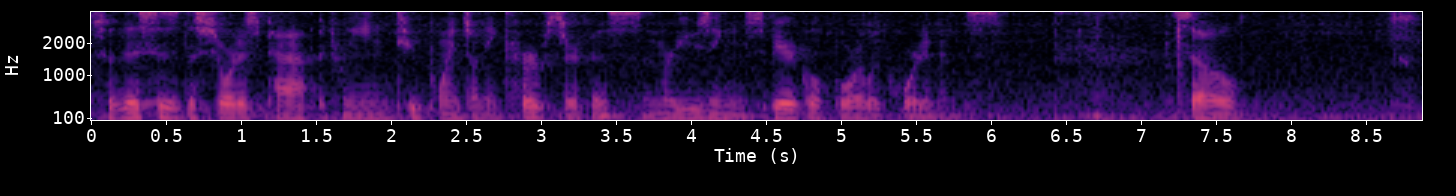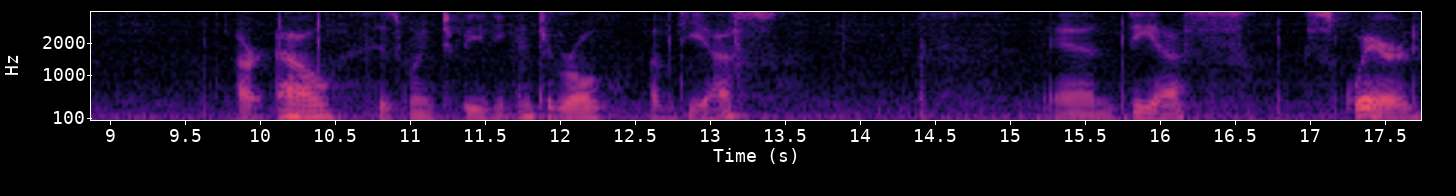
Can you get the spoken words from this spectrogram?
So this is the shortest path between two points on a curved surface, and we're using spherical polar coordinates. So our L is going to be the integral of ds, and ds squared,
